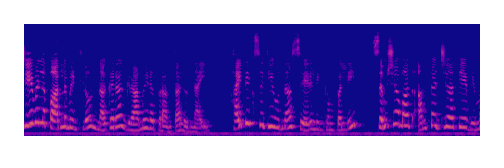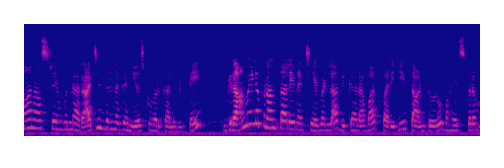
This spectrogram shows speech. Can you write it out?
చేవెళ్ళ పార్లమెంట్లో నగర గ్రామీణ ప్రాంతాలున్నాయి. హైటెక్ సిటీ ఉన్న శేరిలింకంపల్లి శంషాబాద్ అంతర్జాతీయ విమానాశ్రయం ఉన్న రాజేంద్రనగర్ నియోజకవర్గాలు ఉంటే గ్రామీణ ప్రాంతాలైన చేవెళ్ళ వికారాబాద్ పరిగి తాంటూరు మహేశ్వరం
